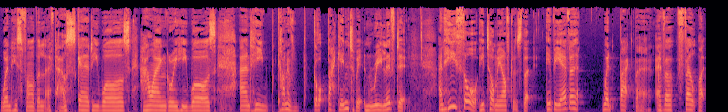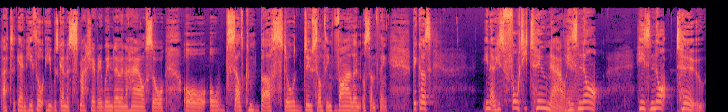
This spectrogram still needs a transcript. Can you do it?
when his father left, how scared he was, how angry he was, and he kind of got back into it and relived it. And he thought, he told me afterwards, that if he ever went back there, ever felt like that again, he thought he was going to smash every window in a house or, or, or self combust or do something violent or something. Because you know, he's 42 now. Yeah. He's not, he's not two.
